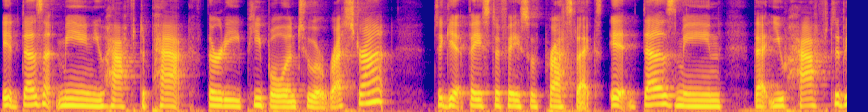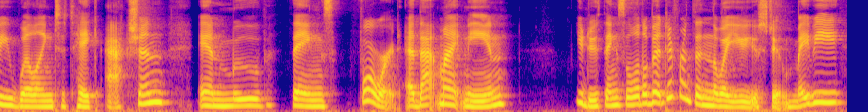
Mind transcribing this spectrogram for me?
it doesn't mean you have to pack 30 people into a restaurant to get face to face with prospects. It does mean that you have to be willing to take action and move things forward. And that might mean you do things a little bit different than the way you used to. Maybe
